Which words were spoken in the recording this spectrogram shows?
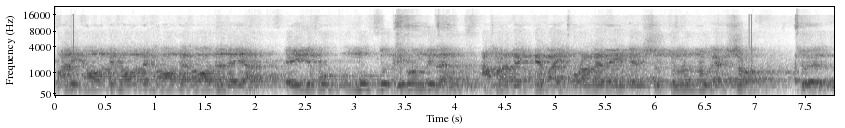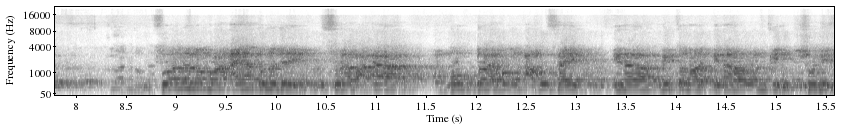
পানি খাওয়াতে খাওয়াতে খাওয়াতে খাওয়াতে যাইয়া এই যে মুগ- মুগ্ধ জীবন দিলেন, আমরা দেখতে পাই কোরআনের এই একশো চুয়ান্ন, একশো চুয়ান্ন নম্বর আয়াত অনুযায়ী সুরা বাকারার মুগ্ধ এবং আবু সাইদ, তিনারা মৃত নয় তিনারা কি শহীদ।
